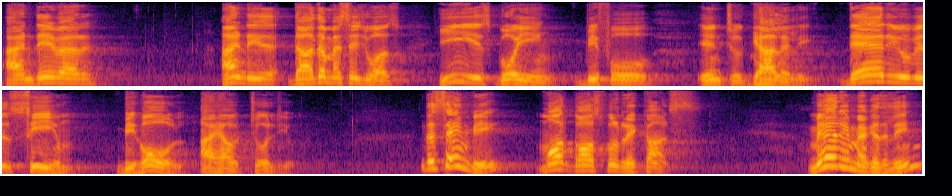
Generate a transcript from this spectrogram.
And they were, and the other message was, he is going before into Galilee. There you will see him. Behold, I have told you. The same way, more Gospel records. Mary Magdalene,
